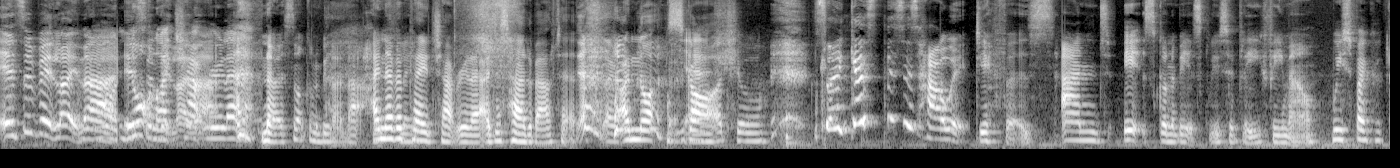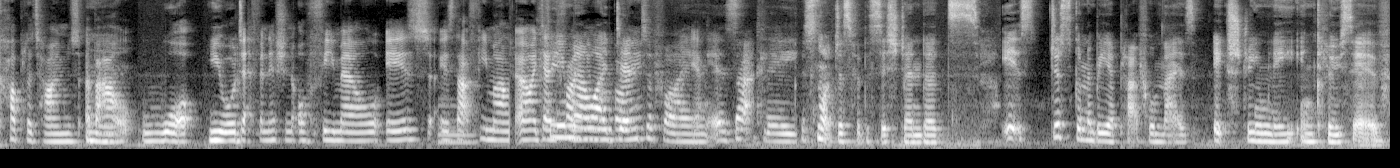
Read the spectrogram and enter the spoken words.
It's a bit like that. It's Not bit like chat that. roulette. No, it's not going to be like that. I never played chat roulette. I just heard about it, so I'm not scarred. Yeah, sure. So I guess this is how it differs, and it's going to be exclusively female. We spoke a couple of times mm. about what your definition of female is. Is that mm. female identifying? Female identifying, exactly. It's not just for the cisgendered. It's just going to be a platform that is extremely inclusive.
